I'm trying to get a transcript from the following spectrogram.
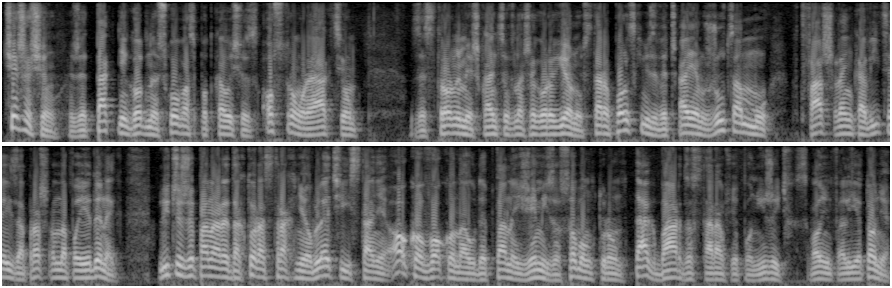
Cieszę się, że tak niegodne słowa spotkały się z ostrą reakcją ze strony mieszkańców naszego regionu. Staropolskim zwyczajem rzucam mu twarz rękawice i zapraszam na pojedynek. Liczę, że pana redaktora strach nie obleci i stanie oko w oko na udeptanej ziemi z osobą, którą tak bardzo starał się poniżyć w swoim felietonie.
